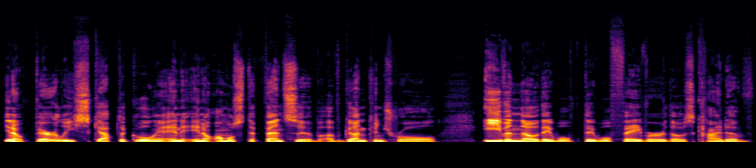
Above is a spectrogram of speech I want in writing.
you know, fairly skeptical and, and almost defensive of gun control, even though they will they will favor those kind of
